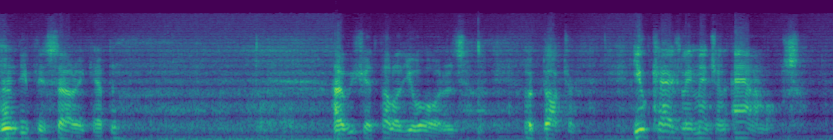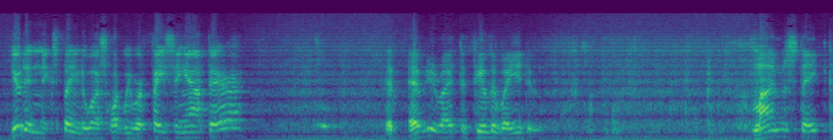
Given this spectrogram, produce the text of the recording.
I'm deeply sorry, Captain. I wish I'd followed your orders. Look, Doctor, you casually mentioned animals. You didn't explain to us what we were facing out there. You have every right to feel the way you do. My mistake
